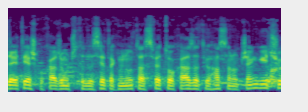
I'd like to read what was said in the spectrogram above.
da je teško, kažem, u 40 minuta sve to kazati o Hasanu Čengiću,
